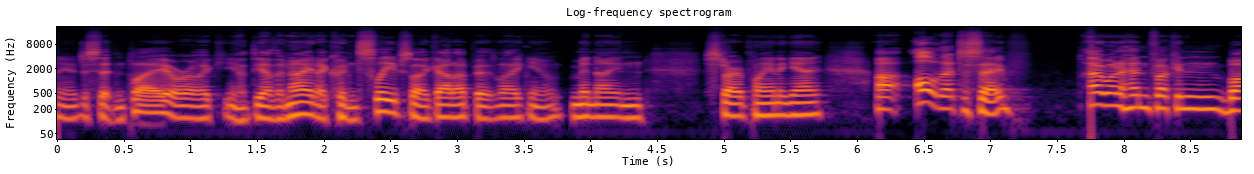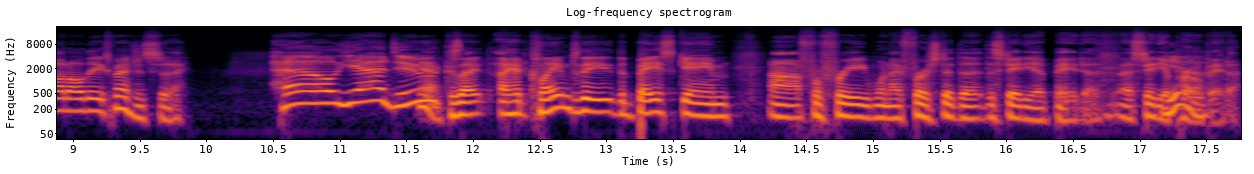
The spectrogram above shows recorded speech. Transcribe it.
you know, just sit and play. Or like, you know, the other night I couldn't sleep, so I got up at like, you know, midnight and started playing again. Uh, all of that to say, I went ahead and fucking bought all the expansions today. Hell yeah, dude. Yeah, because I, I had claimed the the base game uh, for free when I first did the the Stadia beta, uh, Stadia Yeah. Pro beta.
